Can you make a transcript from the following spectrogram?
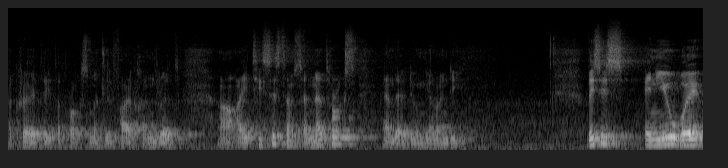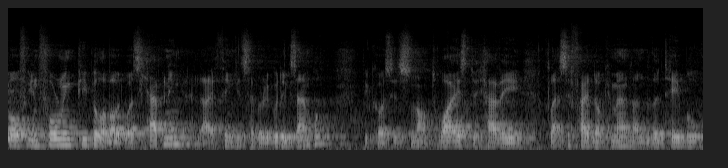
accredit approximately 500 uh, IT systems and networks, and they're doing R&D. This is a new way of informing people about what's happening, and I think it's a very good example because it's not wise to have a classified document under the table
